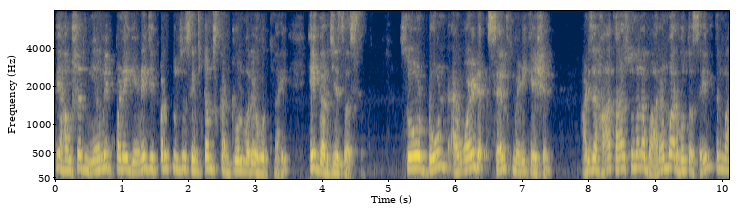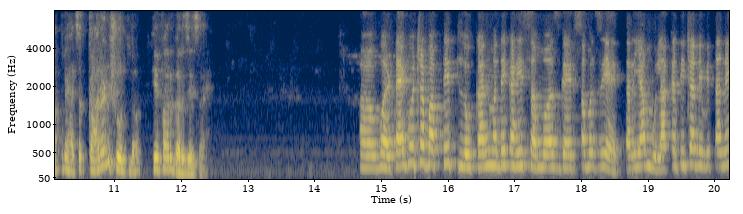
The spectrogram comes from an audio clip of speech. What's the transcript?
ते औषध नियमितपणे घेणे जिथपर्यंत तुमचे सिम्पटम्स कंट्रोलमध्ये होत नाही हे गरजेचं असतं. So don't avoid self medication आणि जर हा त्रास तुम्हाला वारंवार होत असेल तर मात्र ह्याचं कारण शोधणं हे फार गरजेचं आहे. वर्टॅगोच्या बाबतीत लोकांमध्ये काही समज, गैरसमज जे आहेत, तर या मुलाखतीच्या निमित्ताने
